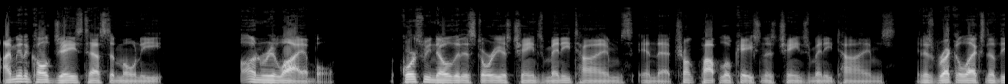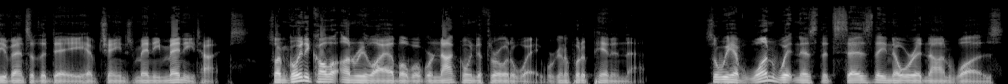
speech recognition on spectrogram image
I'm going to call Jay's testimony unreliable. Of course, we know that his story has changed many times and that Trunk Pop location has changed many times and his recollection of the events of the day have changed many, many times. So I'm going to call it unreliable, but we're not going to throw it away. We're going to put a pin in that. So we have one witness that says they know where Adnan was,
